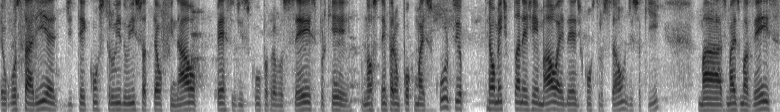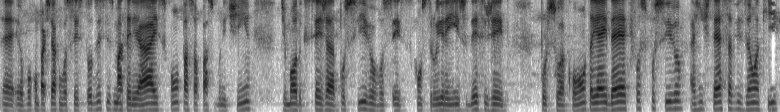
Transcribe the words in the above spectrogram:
eu gostaria de ter construído isso até o final. Peço desculpa para vocês, porque o nosso tempo era um pouco mais curto e eu realmente planejei mal a ideia de construção disso aqui. Mas, mais uma vez, é, eu vou compartilhar com vocês todos esses materiais com o passo a passo bonitinho, de modo que seja possível vocês construírem isso desse jeito por sua conta. E a ideia é que fosse possível a gente ter essa visão aqui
